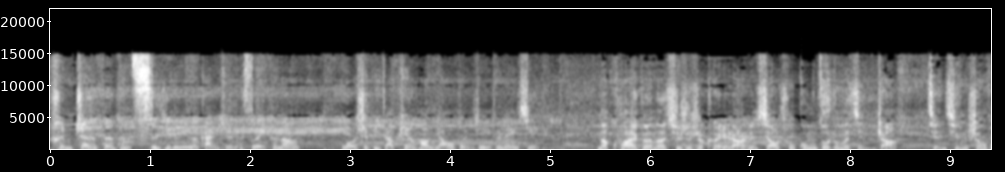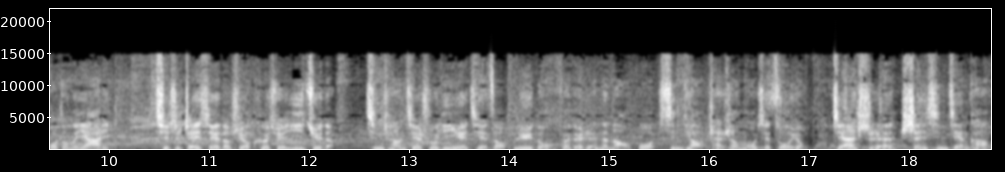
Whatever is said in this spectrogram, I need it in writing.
很振奋、很刺激的一个感觉的。所以可能我是比较偏好摇滚这一个类型。那快歌呢，其实是可以让人消除工作中的紧张，减轻生活中的压力。其实这些都是有科学依据的。经常接触音乐节奏律动，会对人的脑波、心跳产生某些作用，进而使人身心健康。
